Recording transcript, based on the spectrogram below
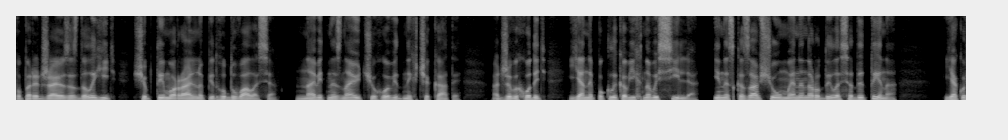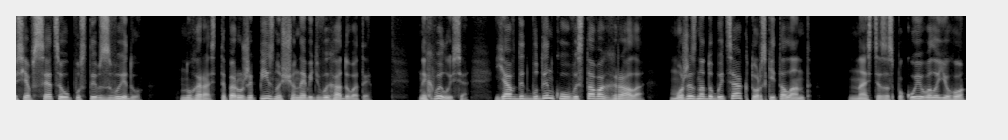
Попереджаю заздалегідь, щоб ти морально підгодувалася. Навіть не знаю, чого від них чекати. Адже, виходить, я не покликав їх на весілля і не сказав, що у мене народилася дитина. Якось я все це упустив з виду. Ну, гаразд, тепер уже пізно що-небудь вигадувати. Не хвилюйся, я в дитбудинку у виставах грала. Може знадобиться акторський талант. Настя заспокоювала його,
